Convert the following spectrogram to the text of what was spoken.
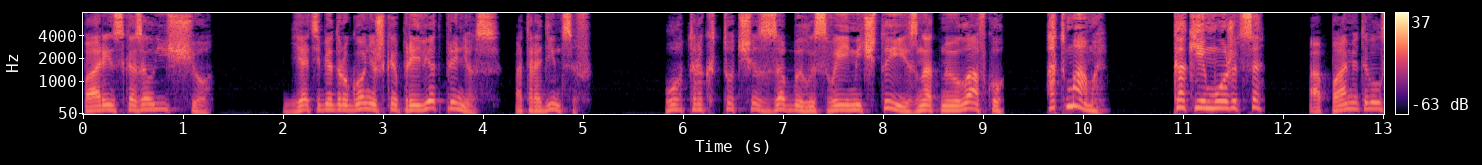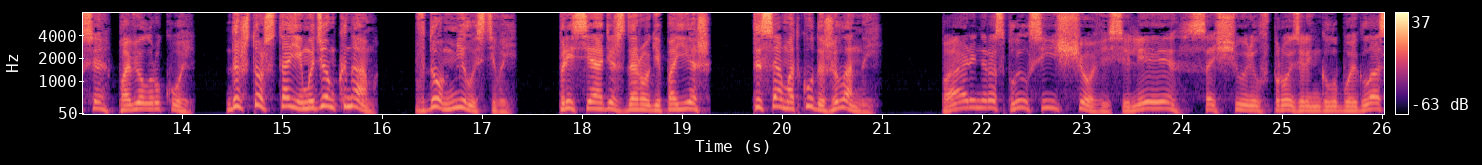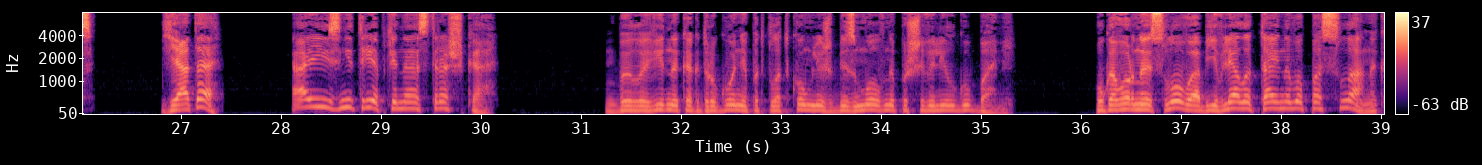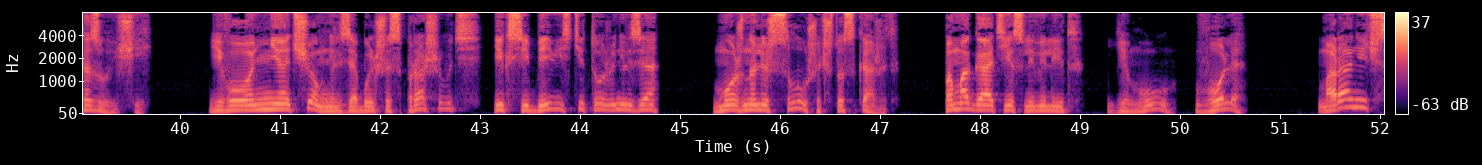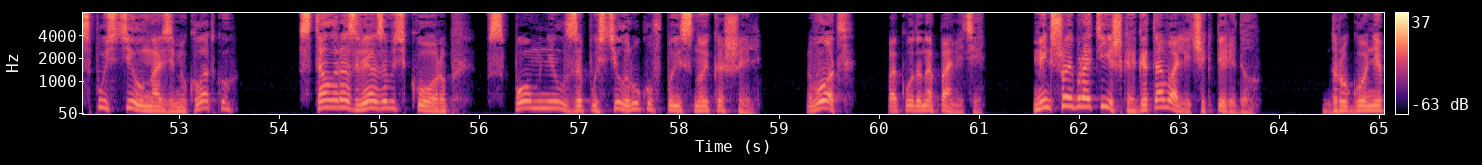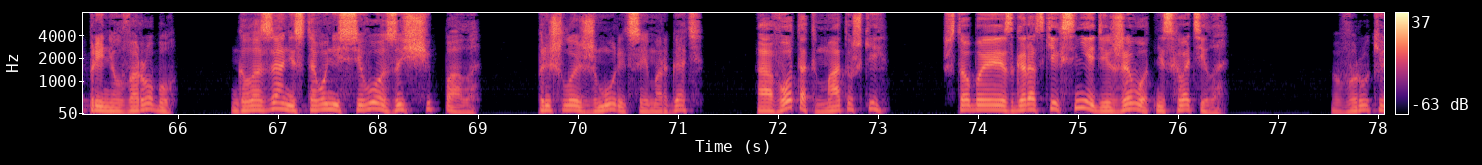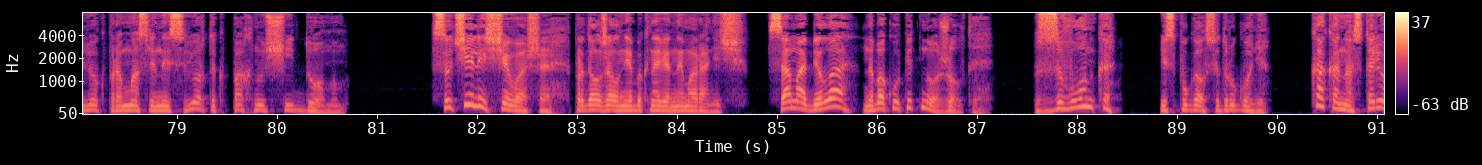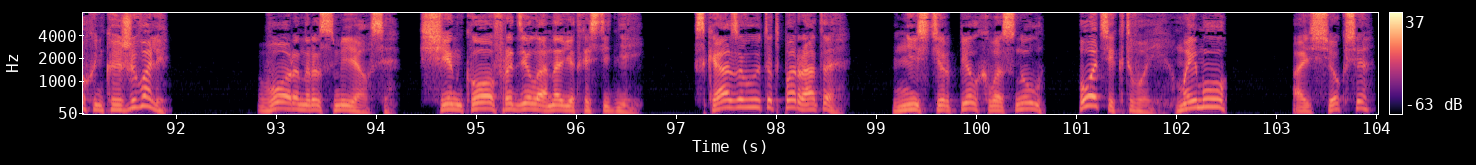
Парень сказал еще. «Я тебе, другонюшка, привет принес от родимцев». Отрок тотчас забыл и свои мечты, и знатную лавку. «От мамы! Как ей можется?» Опамятовался, повел рукой. «Да что ж стоим, идем к нам!» В дом милостивый. Присядешь с дороги, поешь. Ты сам откуда, желанный?» Парень расплылся еще веселее, сощурил в прозелень голубой глаз. «Я-то? А из Нетрепкина острожка». Было видно, как Другоня под платком лишь безмолвно пошевелил губами. Уговорное слово объявляло тайного посла, наказующий. Его ни о чем нельзя больше спрашивать, и к себе вести тоже нельзя. Можно лишь слушать, что скажет. Помогать, если велит. Ему воля. Маранич спустил на землю кладку, стал развязывать короб, вспомнил, запустил руку в поясной кошель. Вот, покуда на памяти. Меньшой братишка, готовальничек передал. Другоня принял воробу. Глаза ни с того ни с сего защипало. Пришлось жмуриться и моргать. А вот от матушки чтобы с городских снедей живот не схватило. В руки лег промасленный сверток, пахнущий домом. «С училища ваше», — продолжал необыкновенный Маранич, — «сама бела, на боку пятно желтое». «Звонко?» — испугался Другоня. «Как она, старехонькая, живали?» Ворон рассмеялся. «Щенков родила на ветхости дней. Сказывают от парата. Не стерпел, хвастнул. Отик твой, моему осекся,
